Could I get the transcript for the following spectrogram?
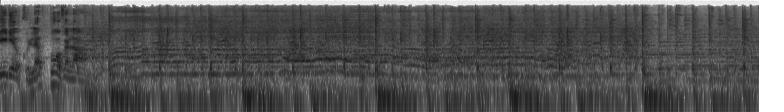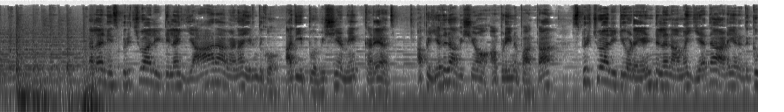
வீடியோக்குள்ள போகலாம். நீ ஸ்பிரிச்சுவாலிட்டியில யாரா வேணா இருந்துக்கோ. அது இப்போ விஷயமே கிடையாது. அப்ப எதுடா விஷயம் அப்படின்னு பார்த்தா ஸ்பிரிச்சுவாலிட்டியோட எண்டில் நாம எதை அடையறதுக்கு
